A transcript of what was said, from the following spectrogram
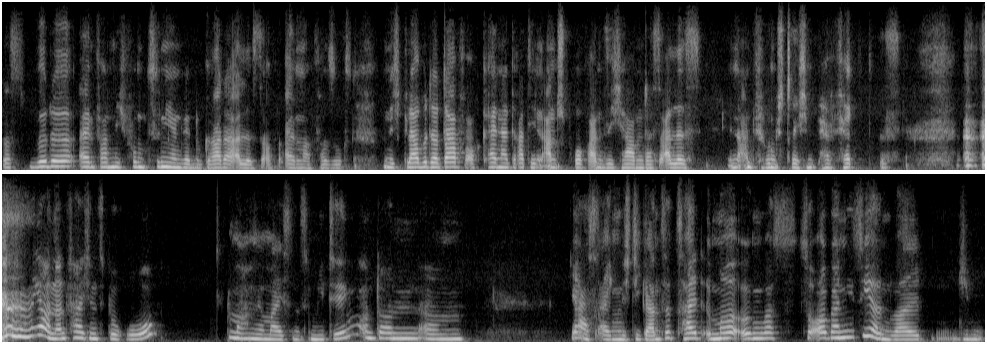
Das würde einfach nicht funktionieren, wenn du gerade alles auf einmal versuchst. Und ich glaube, da darf auch keiner gerade den Anspruch an sich haben, dass alles in Anführungsstrichen perfekt ist. ja, und dann fahre ich ins Büro, machen wir meistens Meeting und dann ähm, ja, ist eigentlich die ganze Zeit immer irgendwas zu organisieren, weil die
